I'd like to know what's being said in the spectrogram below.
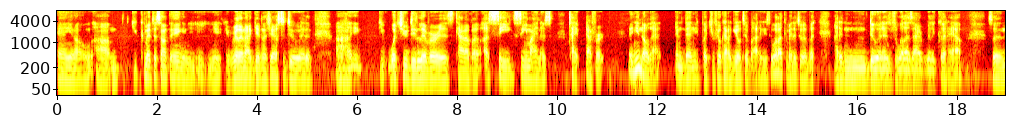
And you know, um, you commit to something and you, are really not getting a chance to do it, and uh, what you deliver is kind of a, a C, C minus type effort, and you know that. And then, but you feel kind of guilty about it. You say, "Well, I committed to it, but I didn't do it as well as I really could have." So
